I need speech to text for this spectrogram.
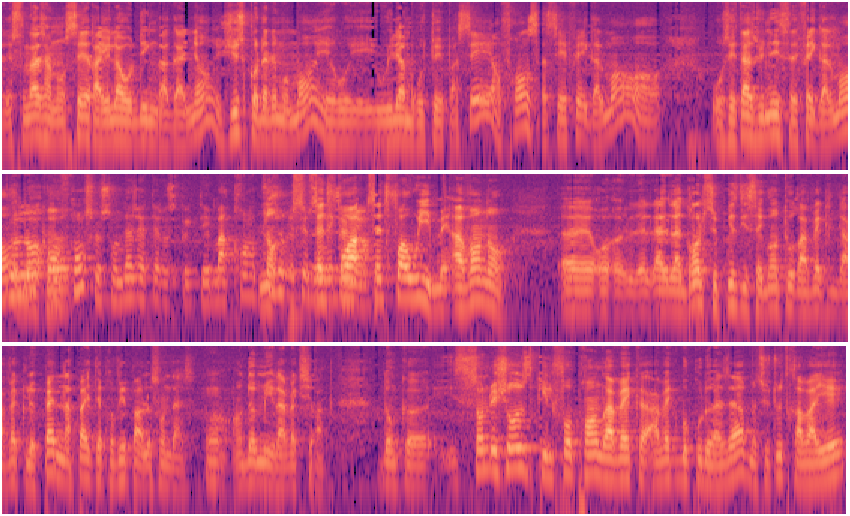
les sondages annonçaient Raila Odinga gagnant jusqu'au dernier moment et William Ruto est passé. En France, ça s'est fait également. Aux États-unis, ça s'est fait également. Non, non, en euh, France, le sondage a été respecté. Macron a toujours cette fois, cette fois, oui, mais avant, non. Euh, la, grande surprise du second tour avec, avec Le Pen n'a pas été prévue par le sondage mm. en, 2000 avec Chirac. Donc, euh, ce sont des choses qu'il faut prendre avec, avec beaucoup de réserve, mais surtout travailler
